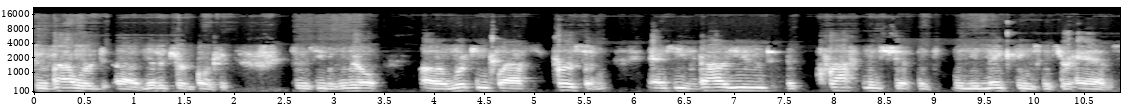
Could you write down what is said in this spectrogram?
devoured uh, literature and poetry. So he was a real uh, working class person, and he valued the craftsmanship of when you make things with your hands.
